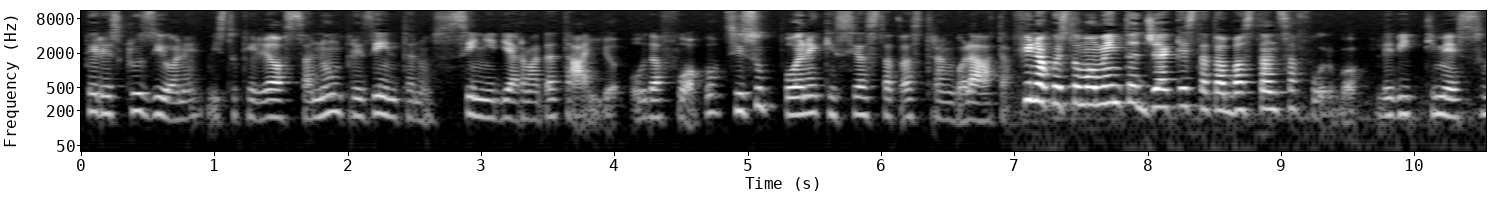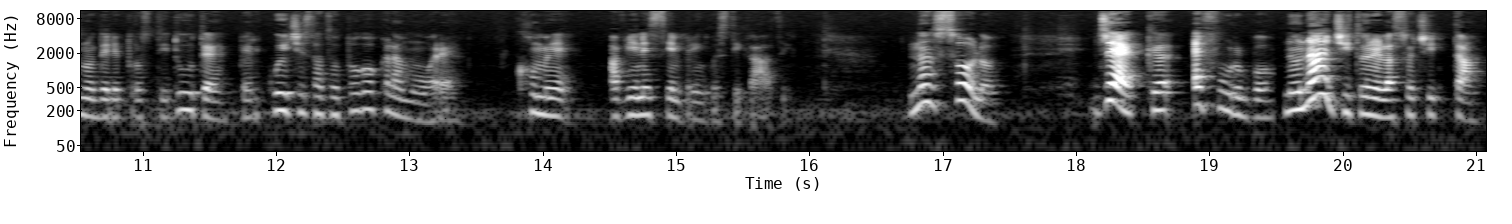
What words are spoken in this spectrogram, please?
Per esclusione, visto che le ossa non presentano segni di arma da taglio o da fuoco, si suppone che sia stata strangolata. Fino a questo momento Jack è stato abbastanza furbo. Le vittime sono delle prostitute, per cui c'è stato poco clamore, come avviene sempre in questi casi. Non solo. Jack è furbo, non agito nella sua città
